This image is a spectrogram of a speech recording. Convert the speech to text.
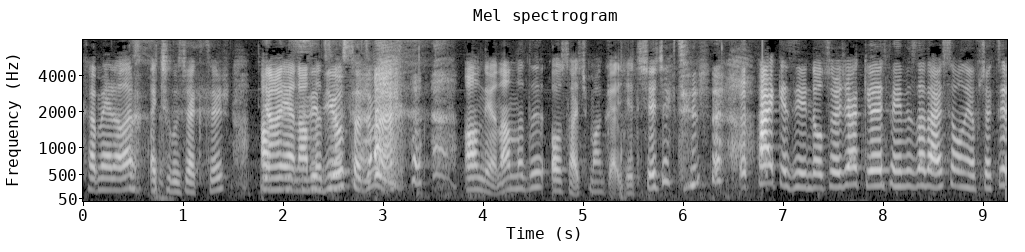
kameralar açılacaktır. Yani Anlayan size anladı. diyorsa değil mi? Anlayan anladı. O saç makyaj yetişecektir. Herkes yerinde oturacak. Yönetmenimiz ne derse onu yapacaktır.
